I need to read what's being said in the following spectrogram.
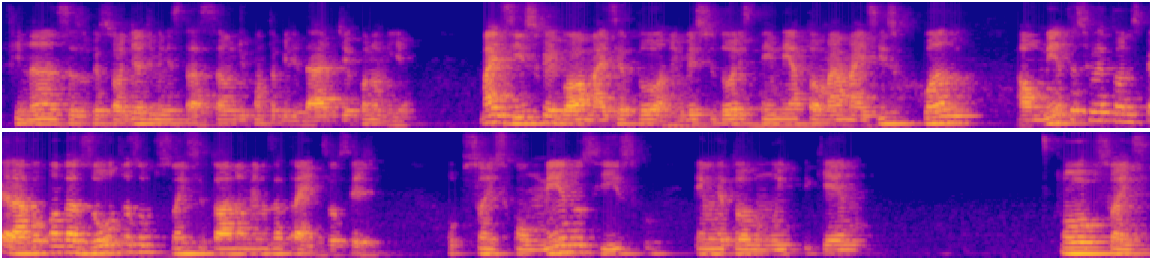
finanças, o pessoal de administração, de contabilidade, de economia. Mais risco é igual a mais retorno. Investidores tendem a tomar mais risco quando aumenta-se o retorno esperado ou quando as outras opções se tornam menos atraentes. Ou seja, opções com menos risco têm um retorno muito pequeno, ou opções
